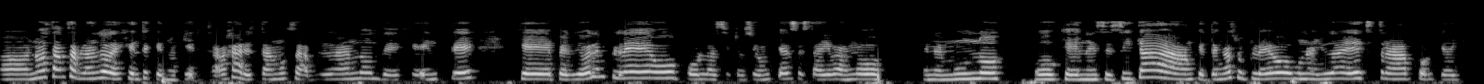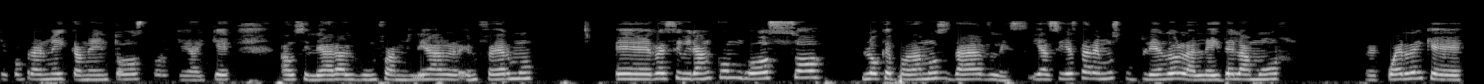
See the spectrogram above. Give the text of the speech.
No estamos hablando de gente que no quiere trabajar, estamos hablando de gente que perdió el empleo por la situación que se está llevando en el mundo o que necesita, aunque tenga su empleo, una ayuda extra porque hay que comprar medicamentos, porque hay que auxiliar a algún familiar enfermo, eh, recibirán con gozo lo que podamos darles y así estaremos cumpliendo la ley del amor. Recuerden que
